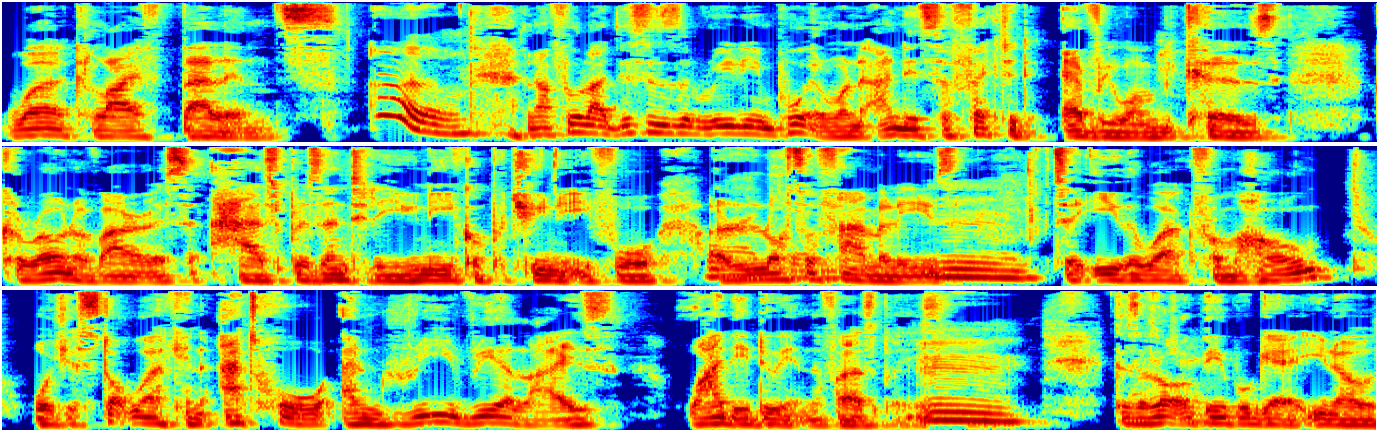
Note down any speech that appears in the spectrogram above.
work-life balance. Oh, And I feel like this is a really important one and it's affected everyone because coronavirus has presented a unique opportunity for a lot of families mm. to either work from home or just stop working at all and re-realize why they do it in the first place. Mm. Because a lot of people get, you know,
